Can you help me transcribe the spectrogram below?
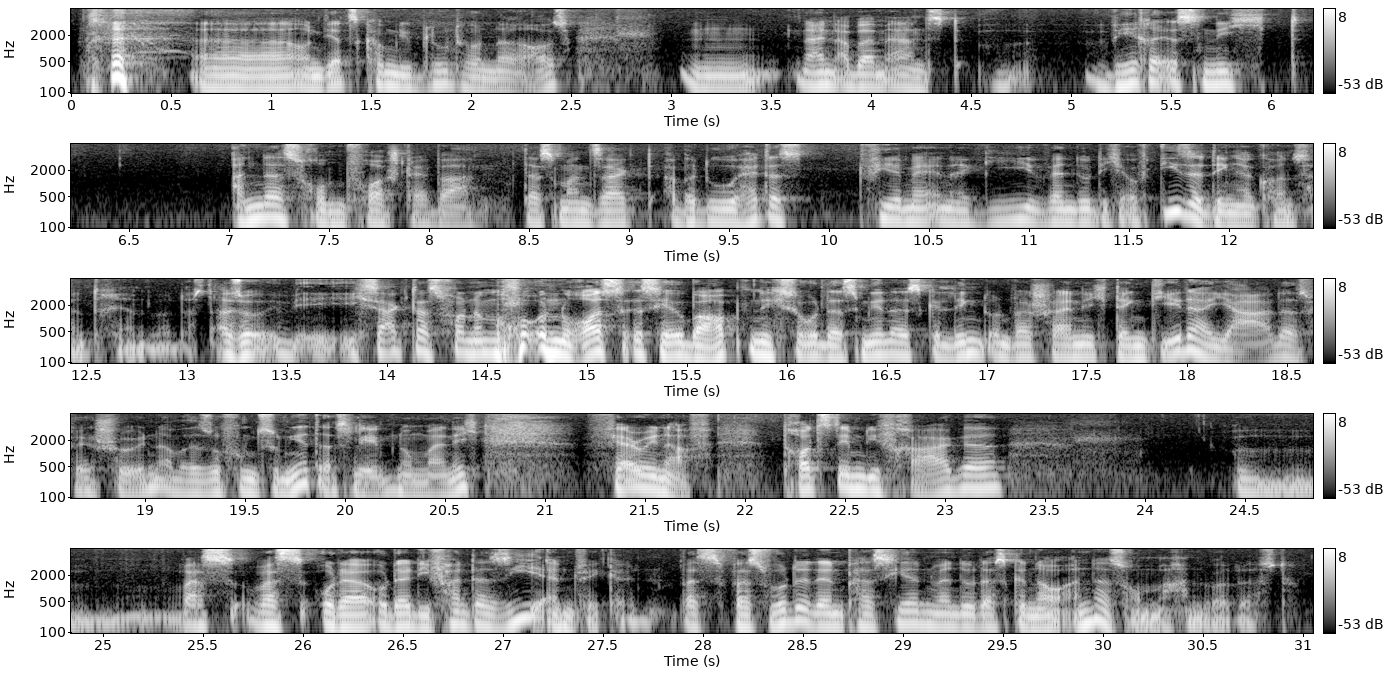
äh, und jetzt kommen die Bluthunde raus. Hm, nein, aber im Ernst, wäre es nicht andersrum vorstellbar, dass man sagt, aber du hättest viel mehr Energie, wenn du dich auf diese Dinge konzentrieren würdest. Also ich sage das von einem hohen Ross, ist ja überhaupt nicht so, dass mir das gelingt und wahrscheinlich denkt jeder, ja, das wäre schön, aber so funktioniert das Leben nun mal nicht. Fair enough. Trotzdem die Frage, was, was, oder, oder die Fantasie entwickeln. Was, was würde denn passieren, wenn du das genau andersrum machen würdest?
